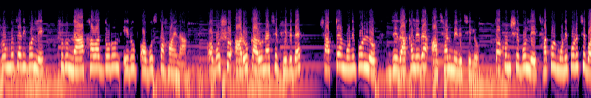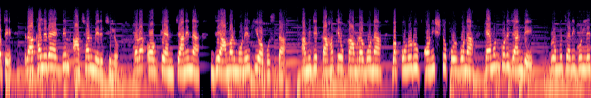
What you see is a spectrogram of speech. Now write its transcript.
ব্রহ্মচারী বললে, শুধু না খাওয়ার দরুন এরূপ অবস্থা হয় না। অবশ্য আরও কারণ আছে, ভেবে দেখ। সাপটার মনে পড়ল যে রাখালেরা আছাড় মেরেছিল। তখন সে বললে, ঠাকুর, মনে পড়েছে বটে, রাখালেরা একদিন আছাড় মেরেছিল। তারা অজ্ঞান, জানে না যে আমার মনের কি অবস্থা। আমি যে কাহাকেও কামড়াবো না বা কোনরূপ অনিষ্ট করব না, কেমন করে জানবে? ব্রহ্মচারী বললে,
